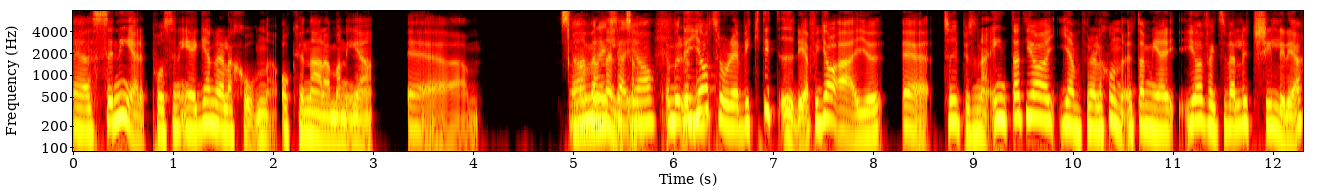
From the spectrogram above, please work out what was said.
eh, ser ner på sin egen relation och hur nära man är eh, sina Ja, vänner. exakt, liksom. ja. Men- Det jag tror är viktigt i det, för jag är ju eh, typiskt sån här, inte att jag jämför relationer, utan mer, jag är faktiskt väldigt chill i det,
